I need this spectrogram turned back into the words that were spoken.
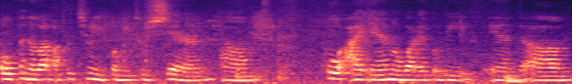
opened a lot of opportunity for me to share um, who I am and what I believe. And um,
